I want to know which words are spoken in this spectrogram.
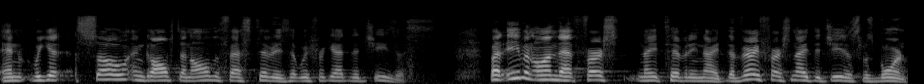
And we get so engulfed in all the festivities that we forget that Jesus. But even on that first nativity night, the very first night that Jesus was born,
